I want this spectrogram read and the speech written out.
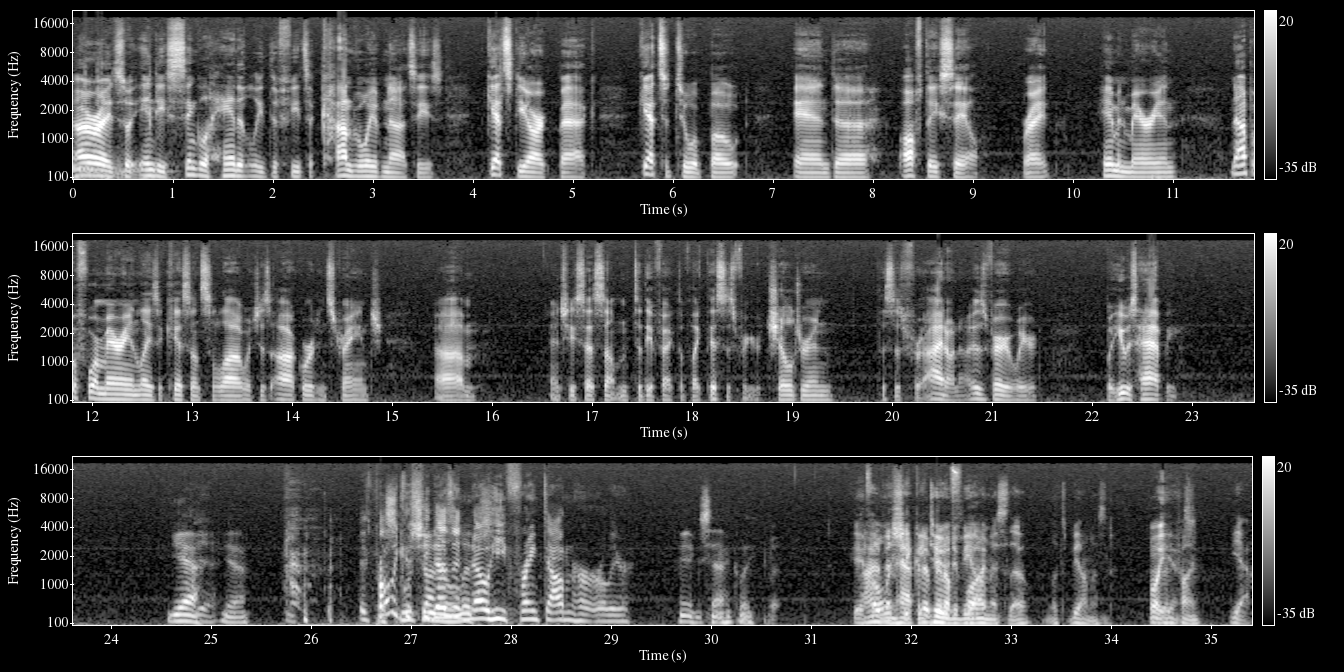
All right, so Indy single-handedly defeats a convoy of Nazis, gets the Ark back, gets it to a boat, and uh, off they sail. Right, him and Marion. Not before Marion lays a kiss on Sallah, which is awkward and strange. Um, and she says something to the effect of like, "This is for your children. This is for I don't know." It was very weird, but he was happy. Yeah. Yeah. Yeah. It's probably because she doesn't know he franked out on her earlier. Exactly. If I'd have only been happy too, been to be fly- honest. Though, let's be honest. Well, Would've fine. Yeah,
